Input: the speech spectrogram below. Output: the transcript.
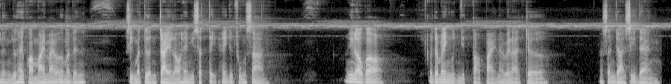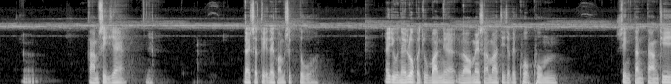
หนึ่งหรือให้ความหมายหมายว่าเออมันเป็นสิ่งมาเตือนใจเราให้มีสติให้หยุดฟุ้งซ่าน นี่เราก็ก็จะไม่หงุดหงิดต่อไปนะเวลาเจอสัญญาณสีแดงตามสี่แยก ได้สติได้ความรู้สึกตัวให้อยู่ในโลกปัจจุบันเนี่ยเราไม่สามารถที่จะไปควบคุมสิ่งต่างๆที่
